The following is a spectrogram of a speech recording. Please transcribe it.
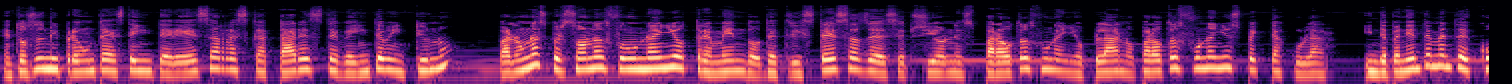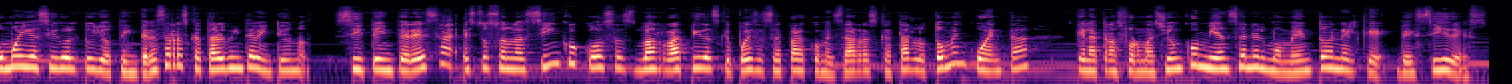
Entonces mi pregunta es, ¿te interesa rescatar este 2021? Para unas personas fue un año tremendo, de tristezas, de decepciones, para otras fue un año plano, para otras fue un año espectacular. Independientemente de cómo haya sido el tuyo, ¿te interesa rescatar el 2021? Si te interesa, estas son las cinco cosas más rápidas que puedes hacer para comenzar a rescatarlo. Toma en cuenta que la transformación comienza en el momento en el que decides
